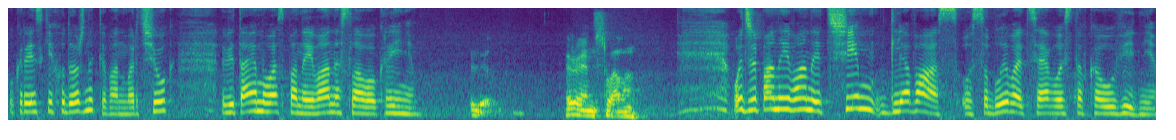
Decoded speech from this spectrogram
український художник Іван Марчук. Вітаємо вас, пане Іване. Слава Україні! Героям слава. Отже, пане Іване, чим для вас особлива ця виставка у Відні?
